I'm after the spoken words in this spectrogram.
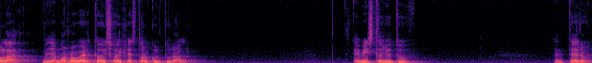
Hola, me llamo Roberto y soy gestor cultural. He visto YouTube. Entero.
